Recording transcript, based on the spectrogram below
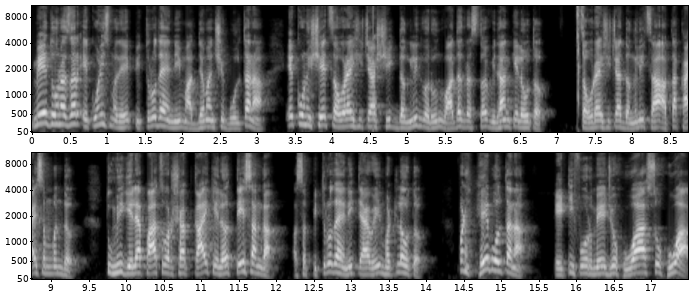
मे दोन हजार एकोणीसमध्ये पित्रोदा यांनी माध्यमांशी बोलताना एकोणीसशे चौऱ्याऐंशीच्या शीख दंगलींवरून वादग्रस्त विधान केलं होतं. चौऱ्याऐंशीच्या दंगलीचा आता काय संबंध? तुम्ही गेल्या पाच वर्षात काय केलं ते सांगा. असं पित्रोदयांनी त्यावेळी म्हटलं होतं. पण हे बोलताना एटी फोर मे जो हुआ सो हुआ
